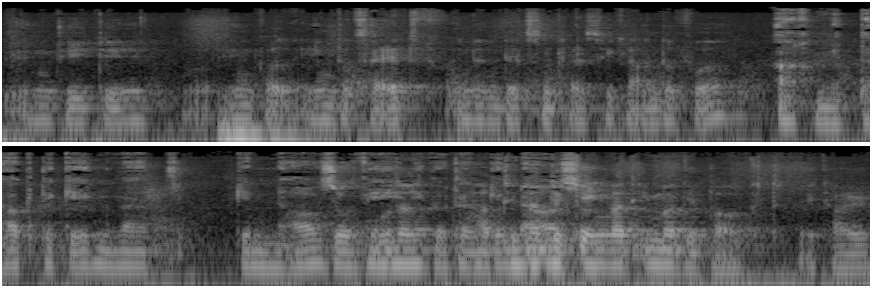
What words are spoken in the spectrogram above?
irgendwie die irgendeine irgendeine Zeit in den letzten 30 Jahren davor? Auch mit taugt die Gegenwart genauso wenig Oder, oder, hat Ihnen die. Gegenwart immer getaugt, egal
